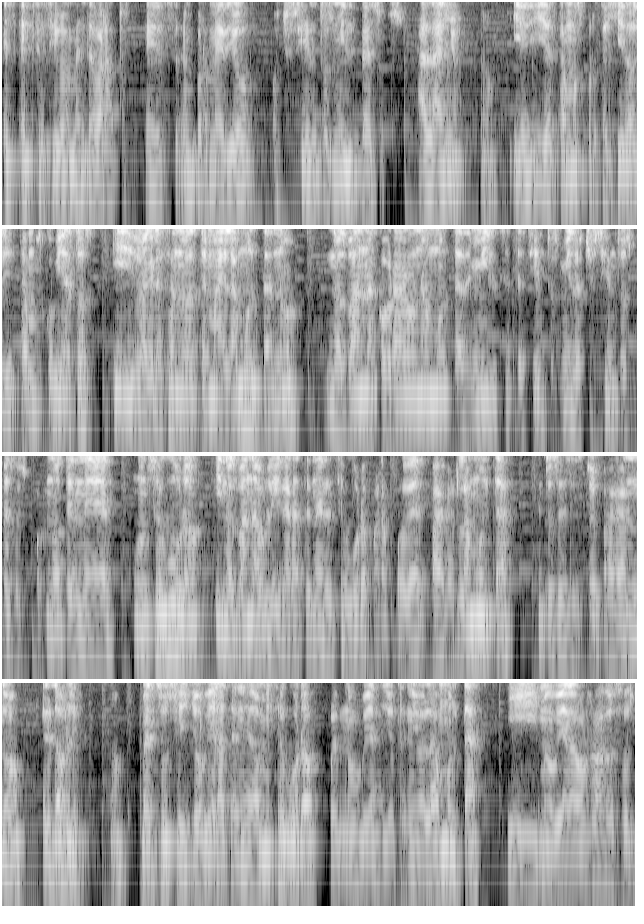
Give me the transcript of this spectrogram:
es excesivamente barato. Es en promedio 800 mil pesos al año, ¿no? Y, y, ya estamos protegidos y estamos cubiertos. Y regresando al tema de la multa, ¿no? Nos van a cobrar una multa de 1.700, 1.800 pesos por no tener un seguro y nos van a obligar a tener el seguro para poder pagar la multa entonces estoy pagando el doble, ¿no? Versus si yo hubiera tenido mi seguro, pues no hubiera yo tenido la multa y me hubiera ahorrado esos,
